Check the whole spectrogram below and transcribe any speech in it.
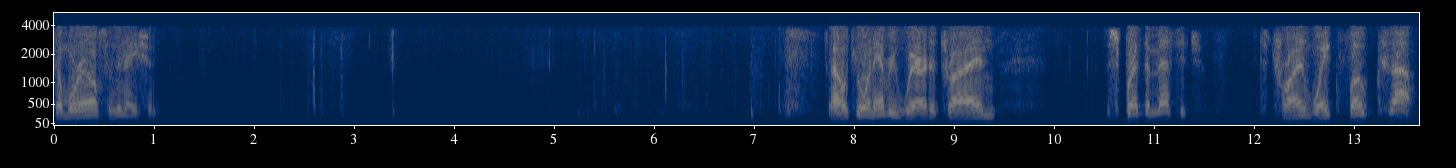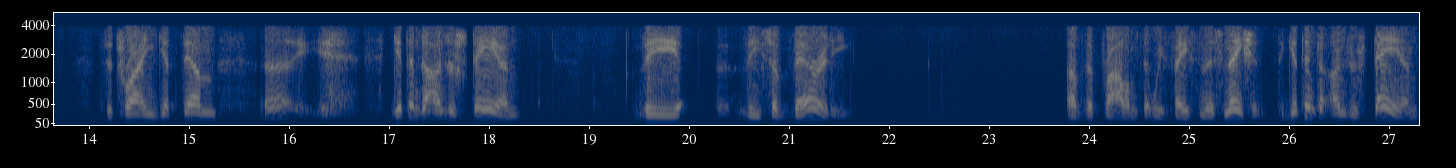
somewhere else in the nation. I was going everywhere to try and spread the message, to try and wake folks up, to try and get them uh, get them to understand the the severity of the problems that we face in this nation, to get them to understand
